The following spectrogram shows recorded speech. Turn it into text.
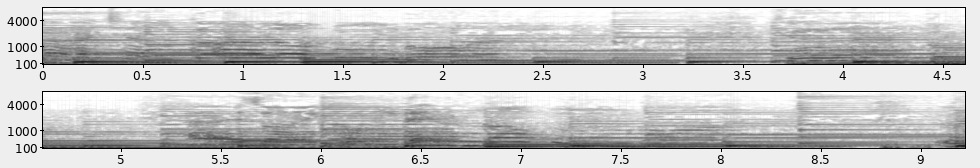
mà chẳng có lúc buồn, thương ai rồi cũng đến lúc buồn. Ừ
